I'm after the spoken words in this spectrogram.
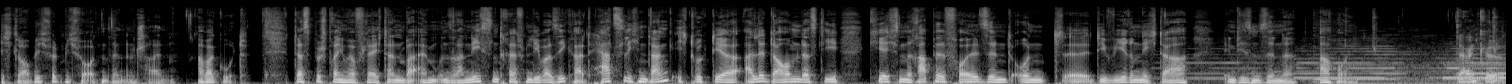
Ich glaube, ich würde mich für Ottensen entscheiden. Aber gut, das besprechen wir vielleicht dann bei einem unserer nächsten Treffen. Lieber Sieghard, herzlichen Dank. Ich drücke dir alle Daumen, dass die Kirchen rappelvoll sind und äh, die Viren nicht da. In diesem Sinne, ahoi. Danke.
